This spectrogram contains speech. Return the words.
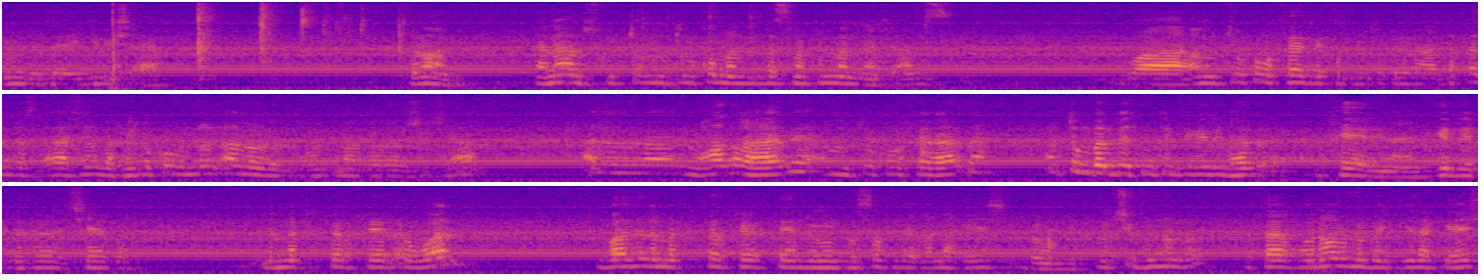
برومبي ده يجيب إشعاع. تمام. أنا أمس كنت قلت لكم بس ما كملناش أمس. وعملت لكم اللي قبل تقريبا أعتقد بس عشان أظهر لكم إنه الآن ما- إشعاع المحاضرة هذه عملت لكم الخيار هذا. أنتم بالبيت ممكن تقرب هذا الخيار يعني تقرب مثلا الشهادة لما تختار الخيار الأول وبعدين لما تختار الخيار الثاني اللي هو اللي عملناها إيش؟ prompt بتشوف إنه بينهم انه بيجي لك إيش؟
